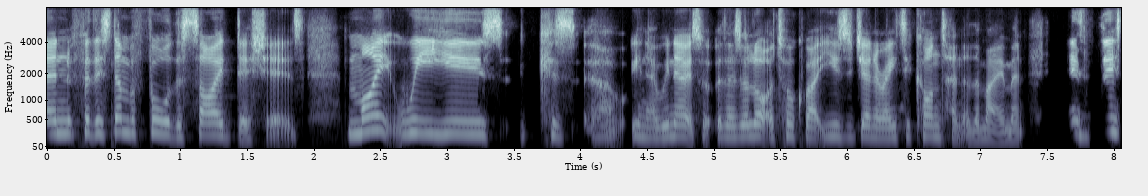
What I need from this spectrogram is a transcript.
Then for this number four, the side dishes, might we use because uh, you know we know it's, there's a lot of talk about user generated content at the moment. Is this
